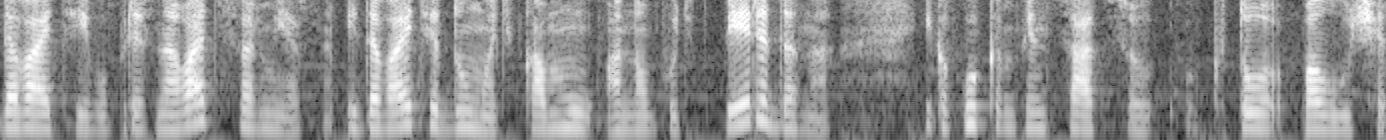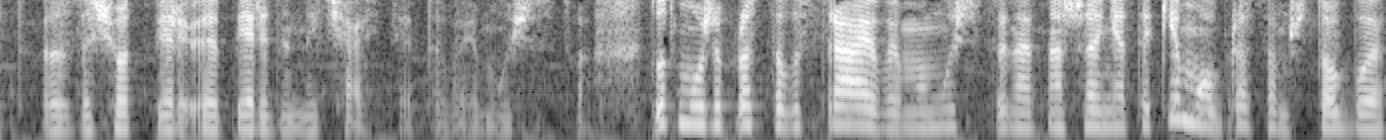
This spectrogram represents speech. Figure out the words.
давайте его признавать совместным, и давайте думать, кому оно будет передано, и какую компенсацию кто получит за счет переданной части этого имущества. Тут мы уже просто выстраиваем имущественные отношения таким образом, чтобы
